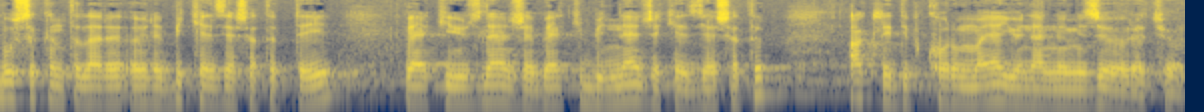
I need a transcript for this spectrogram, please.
bu sıkıntıları öyle bir kez yaşatıp değil, belki yüzlerce, belki binlerce kez yaşatıp akledip korunmaya yönelmemizi öğretiyor.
